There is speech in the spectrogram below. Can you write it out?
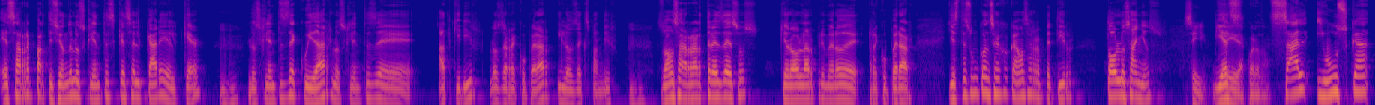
esa repartición de los clientes que es el CARE, el CARE. Los clientes de cuidar, los clientes de adquirir, los de recuperar y los de expandir. Entonces vamos a agarrar tres de esos. Quiero hablar primero de recuperar. Y este es un consejo que vamos a repetir todos los años. Sí, Y es- sí, de acuerdo. Sal y busca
